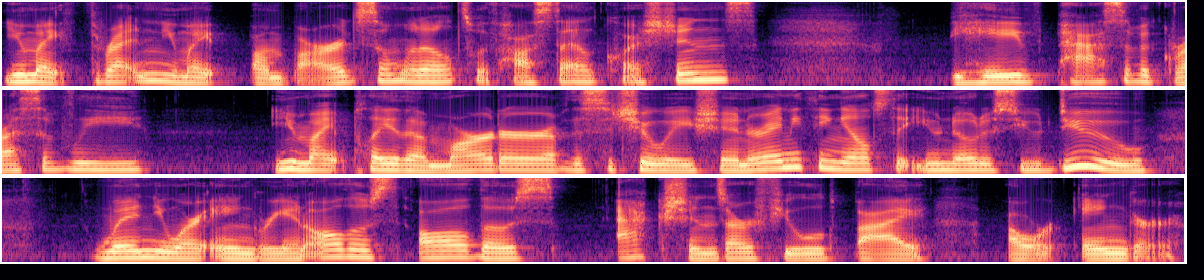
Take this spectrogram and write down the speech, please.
You might threaten, you might bombard someone else with hostile questions, behave passive aggressively. You might play the martyr of the situation or anything else that you notice you do when you are angry. And all those all those actions are fueled by our anger.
